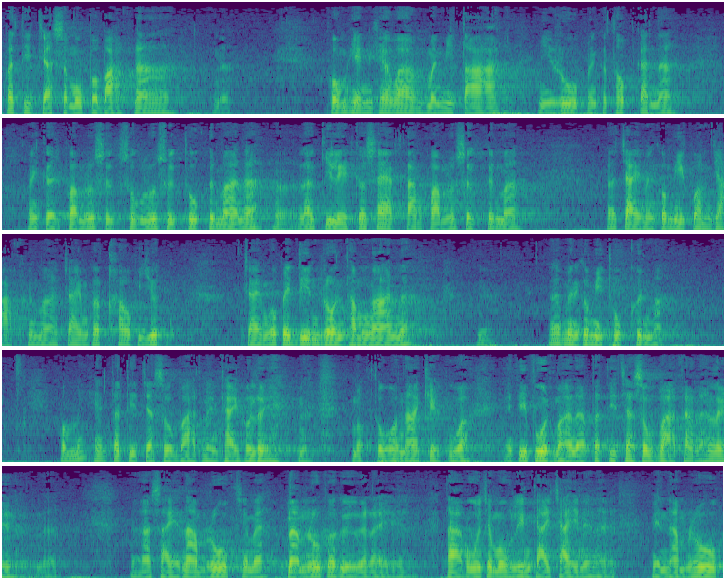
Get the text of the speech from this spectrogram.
ปฏิจจสมุปบาทนะนะ ผมเห็นแค่ว่ามันมีตา มีรูปมันกระทบกันนะ มันเกิดความรู้สึกสุขรู้สึกทุกข์ขึ้นมานะ แล้วกิเลสก็แทรกตามความรู้สึกขึ้นมา แล้วใจมันก็มีความอยากขึ้นมา ใจมันก็เข้าไปยึด ใจมันก็ไปดิ้นรนทำงานนะ แล้วมันก็มีทุกข์ขึ้นมาผมไม่เห็นปฏิจจสุบาทเหมือนใครเขาเลยบอกโถน่าเกลียดกลัวไอ้ที่พูดมานะปฏิจจสุบาททั้งนั้นเลยนะอาศัยนามรูปใช่ไหมนามรูปก็คืออะไร ตาหูจมูกลิ้นกายใจนั่นแหละเป็นนามรูป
